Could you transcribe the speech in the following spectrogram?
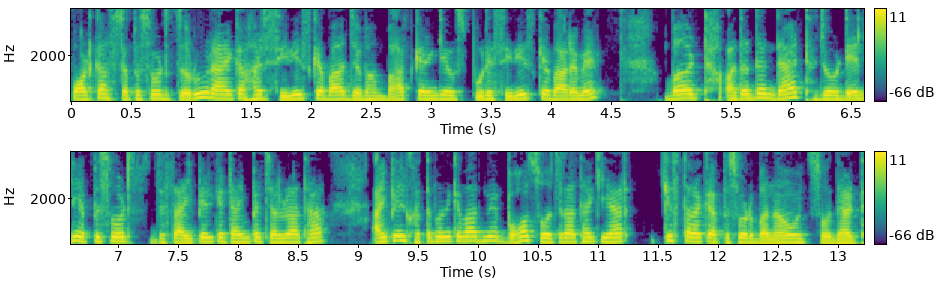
पॉडकास्ट एपिसोड ज़रूर आएगा हर सीरीज़ के बाद जब हम बात करेंगे उस पूरे सीरीज़ के बारे में। बट अदर देन दैट जो डेली एपिसोड्स जैसे आई के टाइम पर चल रहा था आईपीएल ख़त्म होने के बाद मैं बहुत सोच रहा था कि यार, किस तरह का एपिसोड बनाऊँ सो दैट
